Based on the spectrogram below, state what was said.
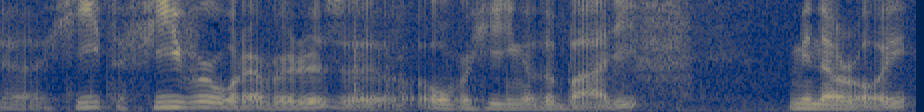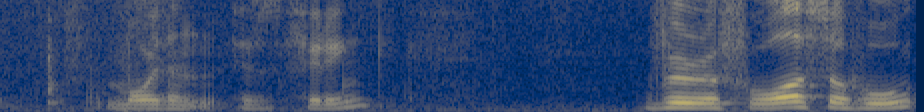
a, heat, a fever, whatever it is, a overheating of the body. Minaroi, more than is fitting. V'refuosahu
